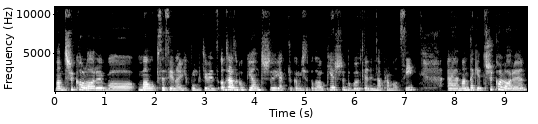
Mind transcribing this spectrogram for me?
Mam trzy kolory, bo mam obsesję na ich punkcie, więc od razu kupiłam trzy, jak tylko mi się spodobał pierwszy, bo były wtedy na promocji. E, mam takie trzy kolory.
